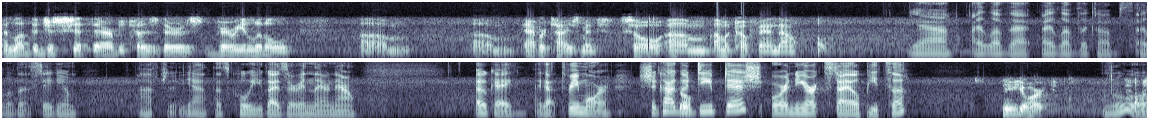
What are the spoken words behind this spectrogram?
I love to just sit there because there's very little um, um, advertisement. So um, I'm a Cub fan now. Yeah, I love that. I love the Cubs. I love that stadium. I have to. Yeah, that's cool. You guys are in there now. Okay, I got three more. Chicago Go. deep dish or New York style pizza? New York. Ooh,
